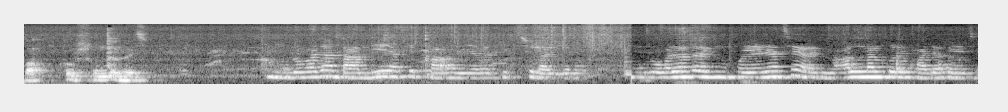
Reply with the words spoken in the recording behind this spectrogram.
বাহ খুব সুন্দর হয়েছে। মুলো ভাজা ডাল দিয়ে আজকে খাওয়া হয়ে যাবে কিচ্ছু লাগবে না। মুলো ভাজাটা একদম হয়ে গেছে আর লাল লাল করে ভাজা হয়েছে।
